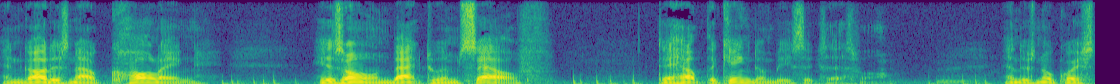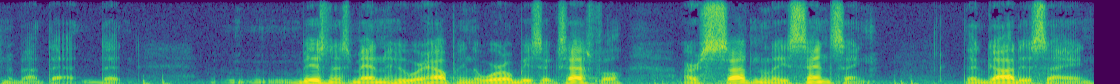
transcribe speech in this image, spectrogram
And God is now calling His own back to Himself to help the kingdom be successful. And there's no question about that. That businessmen who are helping the world be successful are suddenly sensing that God is saying,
